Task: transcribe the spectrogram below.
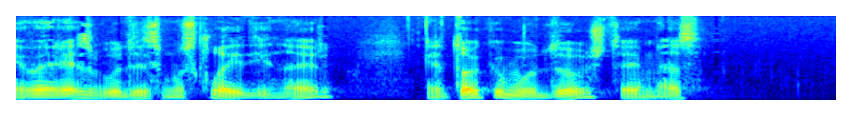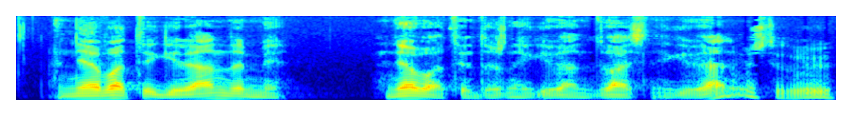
įvairiais būdais mus klaidina ir, ir tokiu būdu štai mes ne va tai gyvendami, ne va tai dažnai gyvent dvasinį gyvenimą, iš tikrųjų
